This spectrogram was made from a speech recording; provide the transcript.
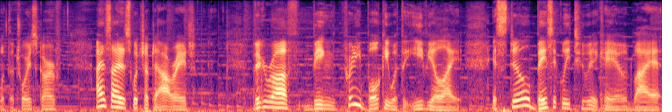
with the Choice Scarf, I decided to switch up to Outrage. Vigoroth, being pretty bulky with the Eviolite, is still basically 2-hit KO'd by it.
